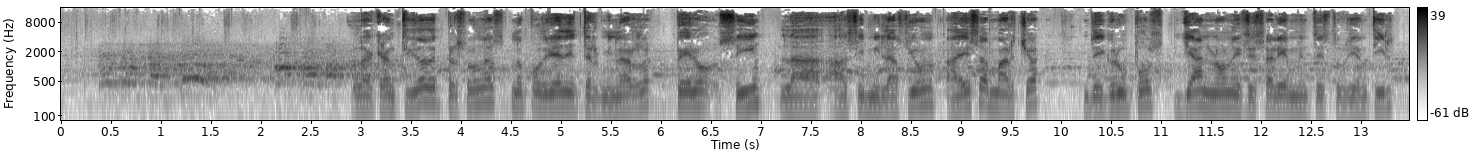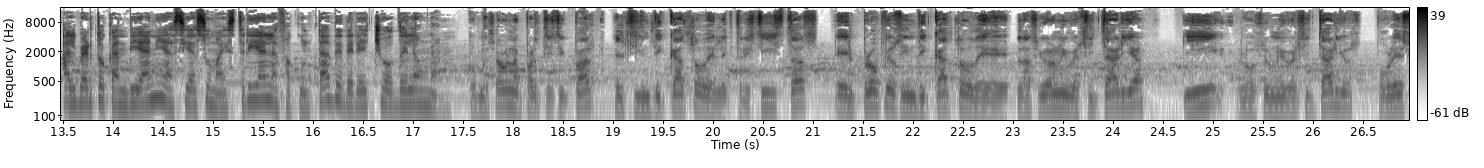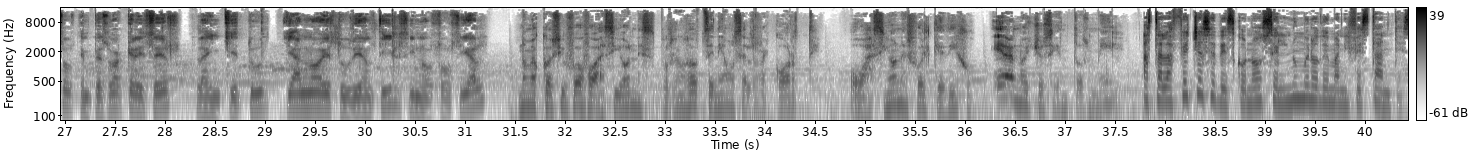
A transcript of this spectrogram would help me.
La cantidad de personas no podría determinarla, pero sí la asimilación a esa marcha de grupos ya no necesariamente estudiantil. Alberto Candiani hacía su maestría en la Facultad de Derecho de la UNAM. Comenzaron a participar el sindicato de electricistas, el propio sindicato de la ciudad universitaria, y los universitarios. Por eso empezó a crecer la inquietud ya no estudiantil, sino social. No me acuerdo si fue ovaciones, porque nosotros teníamos el recorte. Ovaciones fue el que dijo, eran 800 mil. Hasta la fecha se desconoce el número de manifestantes.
